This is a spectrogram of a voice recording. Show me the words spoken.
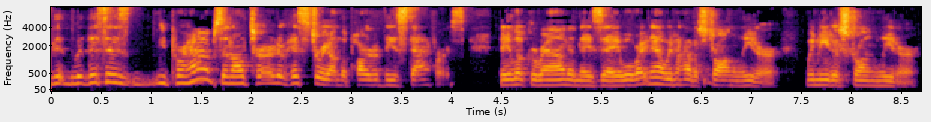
th- th- this is perhaps an alternative history on the part of these staffers. They look around and they say, well, right now we don't have a strong leader. We need a strong leader.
